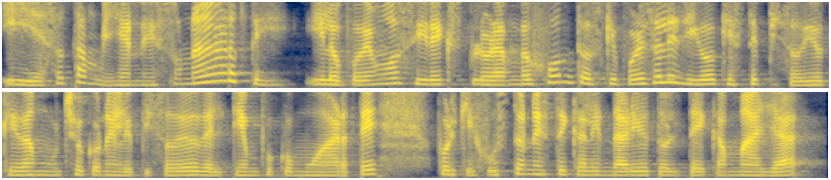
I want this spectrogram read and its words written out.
Y eso también es un arte y lo podemos ir explorando juntos, que por eso les digo que este episodio queda mucho con el episodio del tiempo como arte, porque justo en este calendario tolteca maya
